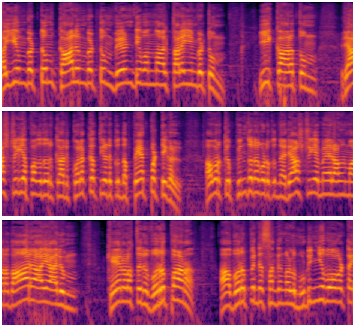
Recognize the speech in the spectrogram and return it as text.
കയ്യും വെട്ടും കാലും വെട്ടും വേണ്ടി വന്നാൽ തലയും വെട്ടും. ഈ കാലത്തും രാഷ്ട്രീയ പക തീർക്കാൻ കൊലക്കത്തിയെടുക്കുന്ന പേപ്പട്ടികൾ അവർക്ക് പിന്തുണ കൊടുക്കുന്ന രാഷ്ട്രീയ മേലാളന്മാർ അതാരായാലും കേരളത്തിന് വെറുപ്പാണ്. ആ വെറുപ്പിന്റെ സംഘങ്ങൾ മുടിഞ്ഞു പോകട്ടെ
